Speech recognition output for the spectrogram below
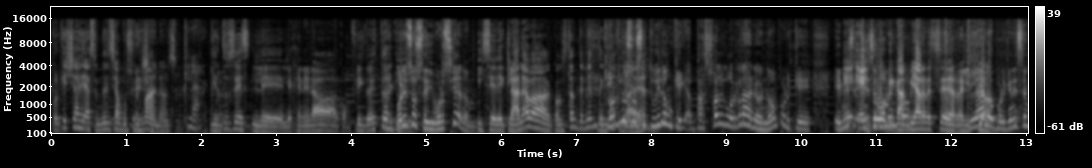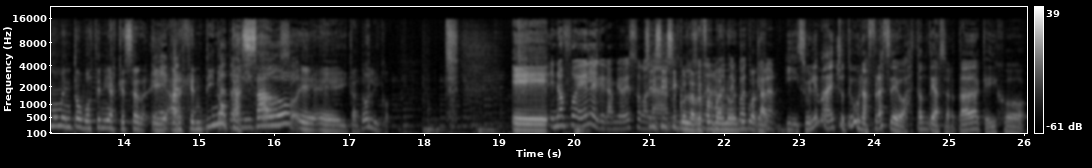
Porque ella es de ascendencia musulmana. ella- Claro. Y entonces le, le generaba conflicto esto. y por eso se divorciaron. y se declaraba constantemente en que contra. incluso ¿eh? se tuvieron que. Pasó algo raro, ¿no? Porque en Eh, ese, en Él ese tuvo momento- que cambiarse de religión. Claro, porque en ese momento vos tenías que ser eh, Eh, argentino, católico, casado sí. eh, eh, y católico. Eh, ¿No fue él el que cambió eso con Sí, la sí, sí, con la reforma del 94. Claro, Y Zulema, de hecho, tuvo una frase bastante acertada que dijo:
